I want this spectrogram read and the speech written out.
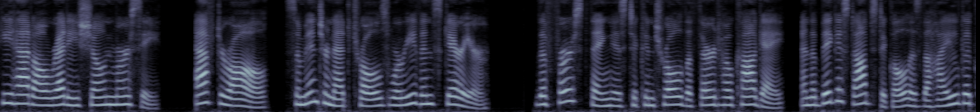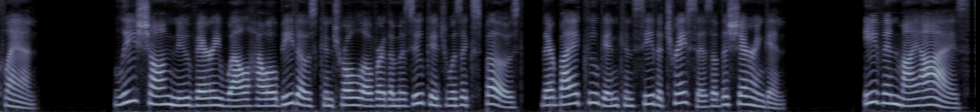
He had already shown mercy. After all, some internet trolls were even scarier. The first thing is to control the third Hokage, and the biggest obstacle is the Hyuga clan. Li Shang knew very well how Obito's control over the Mizukage was exposed, their Byakugan can see the traces of the Sharingan. Even my eyes,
